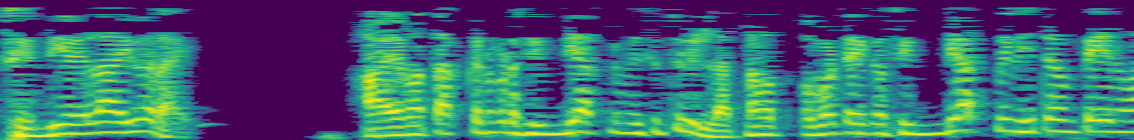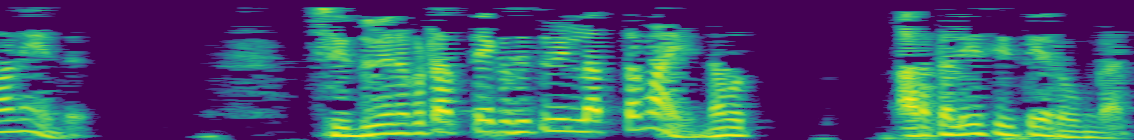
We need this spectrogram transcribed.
සිද්ධිය වෙලා ඉවරයි ආය මතක් වෙනකොට සිද්ධියක් නෙවෙයි සිතුවිල්ලක්. නමුත් ඔබට ඒක සිද්ධියක් විදිහටම පේනව නේද? සිදු වෙනකොටත් ඒක සිතුවිල්ලක් තමයි. නමුත් අර්ථලේ සිතේරුම් ගන්න.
